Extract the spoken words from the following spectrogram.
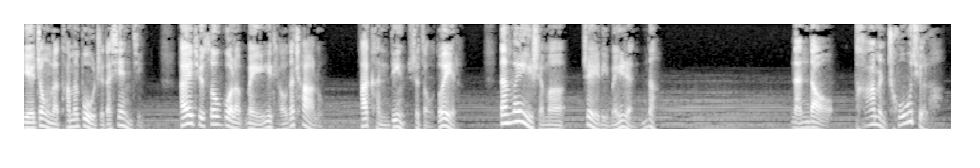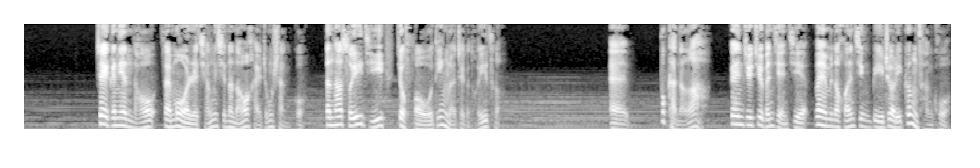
也中了他们布置的陷阱，还去搜过了每一条的岔路，他肯定是走对了，但为什么这里没人呢？难道他们出去了？这个念头在末日强行的脑海中闪过，但他随即就否定了这个推测。呃，不可能啊！根据剧本简介，外面的环境比这里更残酷，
